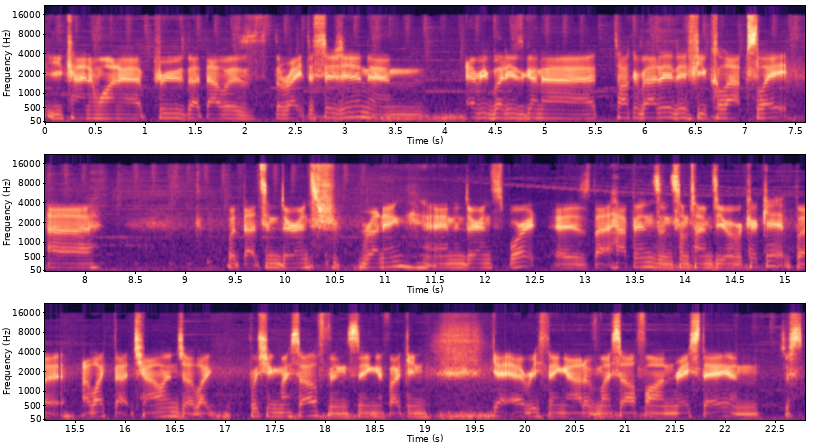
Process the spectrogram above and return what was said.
you kind of want to prove that that was the right decision and everybody's gonna talk about it if you collapse late uh, but that's endurance running and endurance sport is that happens and sometimes you overcook it but i like that challenge. I like pushing myself and seeing if i can get everything out of myself on race day and just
